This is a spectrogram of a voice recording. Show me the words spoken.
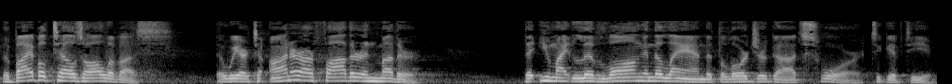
the Bible tells all of us that we are to honor our father and mother that you might live long in the land that the Lord your God swore to give to you.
